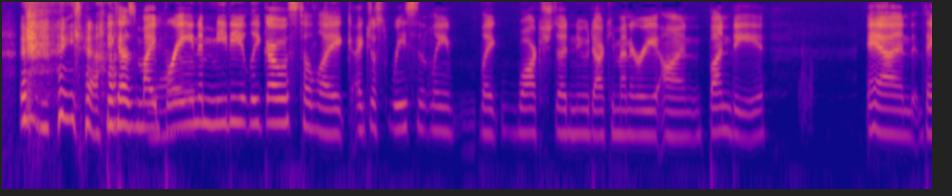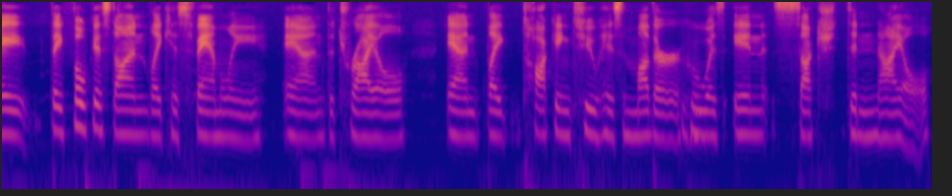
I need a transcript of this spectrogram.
yeah because my Yeah. brain immediately goes to like I just recently like watched a new documentary on Bundy and they they focused on like his family and the trial and like talking to his mother who was in such denial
